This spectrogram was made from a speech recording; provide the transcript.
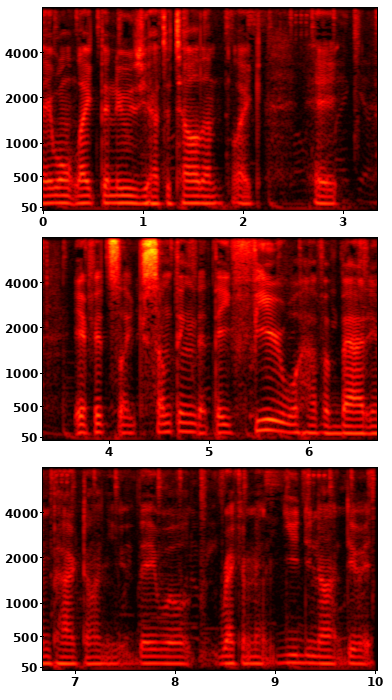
they won't like the news. You have to tell them like hey if it's like something that they fear will have a bad impact on you, they will recommend you do not do it.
